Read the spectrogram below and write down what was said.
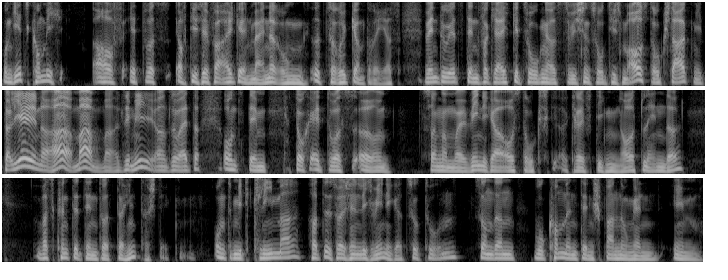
Und jetzt komme ich auf etwas, auf diese Verallgemeinerung zurück, Andreas. Wenn du jetzt den Vergleich gezogen hast zwischen so diesem ausdrucksstarken Italiener, ah, Mamma, di mia und so weiter, und dem doch etwas, äh, sagen wir mal, weniger ausdruckskräftigen Nordländer, was könnte denn dort dahinter stecken? Und mit Klima hat es wahrscheinlich weniger zu tun, sondern wo kommen denn Spannungen im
